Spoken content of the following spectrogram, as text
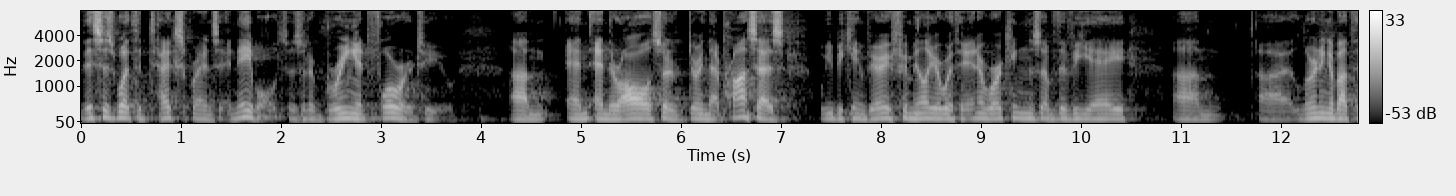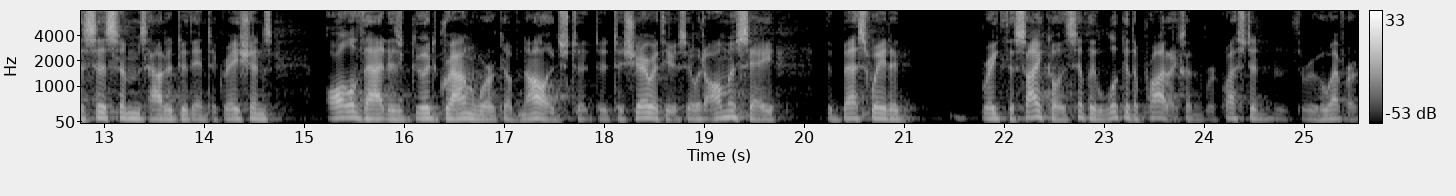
This is what the tech sprints enable to sort of bring it forward to you. Um, and, and they're all sort of during that process, we became very familiar with the inner workings of the VA, um, uh, learning about the systems, how to do the integrations. All of that is good groundwork of knowledge to, to, to share with you. So I would almost say the best way to break the cycle is simply look at the products and request it through whoever.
